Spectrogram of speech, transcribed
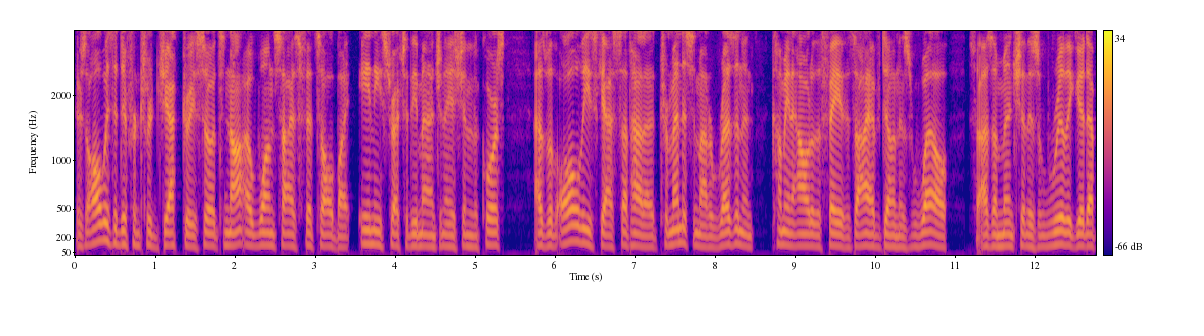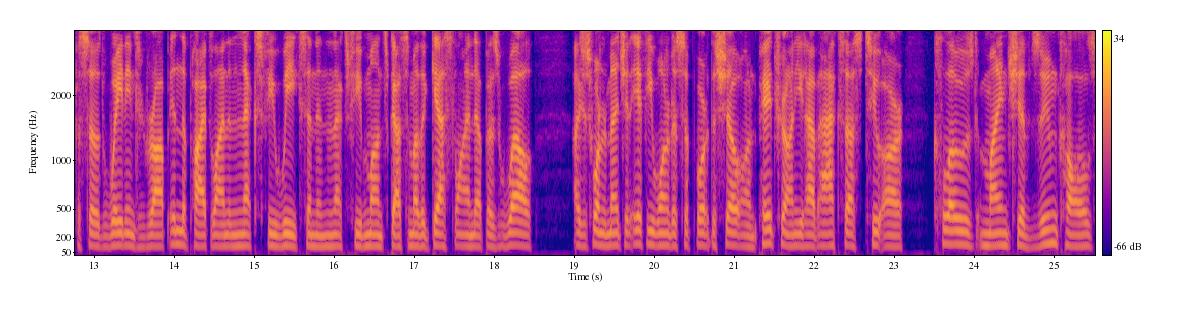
there's always a different trajectory. So it's not a one size fits all by any stretch of the imagination. And of course, as with all these guests, I've had a tremendous amount of resonance coming out of the faith as I have done as well. So, as I mentioned, there's a really good episode waiting to drop in the pipeline in the next few weeks and in the next few months. We've got some other guests lined up as well. I just wanted to mention if you wanted to support the show on Patreon, you have access to our closed Mindshift Zoom calls.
